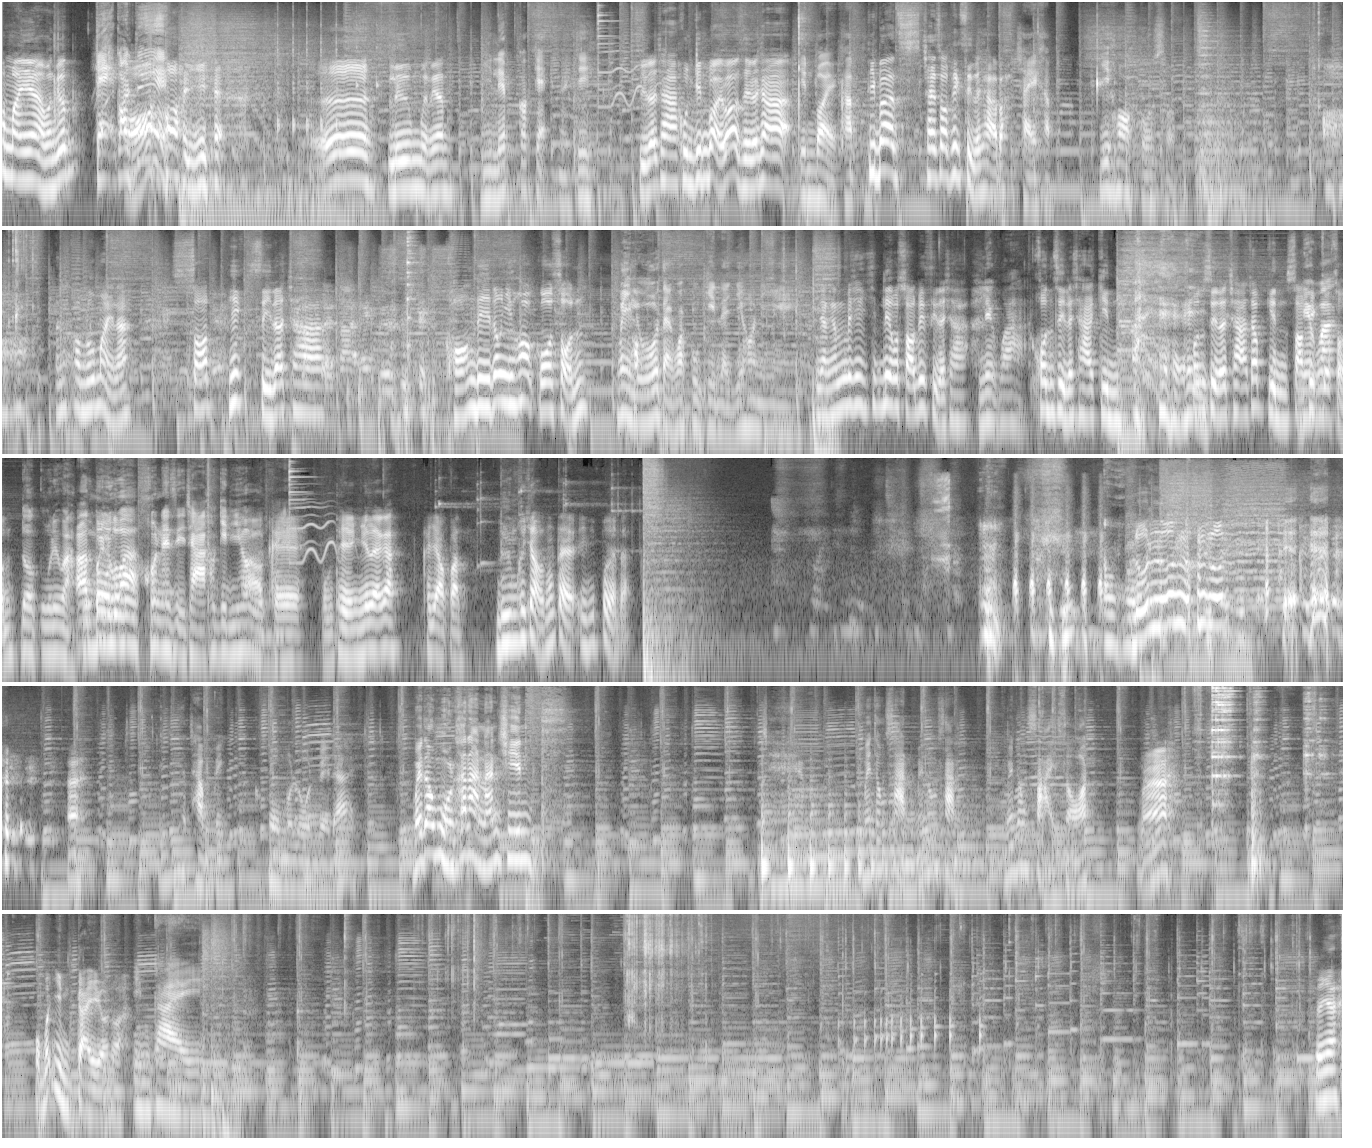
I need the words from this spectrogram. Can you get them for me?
ทำไมอะมันก็แกะก่อนสิอ๋อเหี้ยเออ ลืมเหมือนกันมีเล็บก็แกะหน่อยสิสีราชาคุณกินบ่อยเปล่าสีราชา กินบ่อยครับ ที่บ้านใช้ซอสพริกสีราชาปะใช่ครับ ยี่ห้อโกสดอ๋ออันนี้ความรู้ใหม่นะ ซอสพริกสีราชา ของดีต้องยี่ห้อโกศล ไม่รู้แต่ว่ากูกินแต่ยี่ห้อนี้ไงอย่างนั้นไม่ใช่เรียกว่าซอสพริกสีราชา เรียกว่า คนศรีราชากิน คนศรีราชาชอบกินซอสพเรีริยกกโกว่าศลตัวกูดีกว่าอะกูไม่ตัวรู้ตัวว่าคนในสีชาเขากินยี่ห้อโออื่นไหเคนผมเทอย่างนี้เลยกันเขย่าก่อน ลืมเขย่าตั้งแต่อันนี้เปิดอะโอ้โหลุ้นลุ้นลุ้นลุ้น อะทำเป็นโฮมโลนไปได้ ไม่ต้องหมุนขนาดนั้นชินแจมไม่ต้องสั่นไม่ต้องสั่น ไม่ต้องสายซอส มา ผมว่าอิ่มไก่ก่อนว่ะอิมไก่เป็นไง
